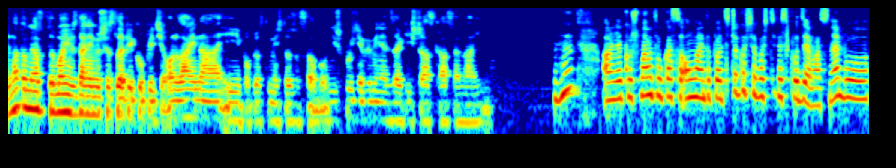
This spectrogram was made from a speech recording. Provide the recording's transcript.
Natomiast moim zdaniem już jest lepiej kupić online i po prostu mieć to ze sobą, niż później wymieniać za jakiś czas kasę na inną. Mhm. A jak już mamy tą kasę online, to powiedz, czego się właściwie spodziewać, nie? Bo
